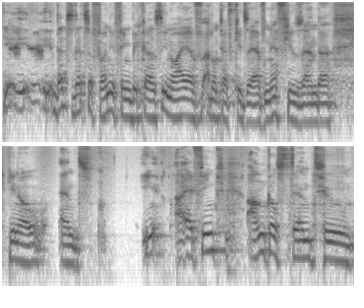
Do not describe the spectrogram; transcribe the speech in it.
yeah that's that's a funny thing because you know I have I don't have kids. I have nephews, and uh, you know and I think uncles tend to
